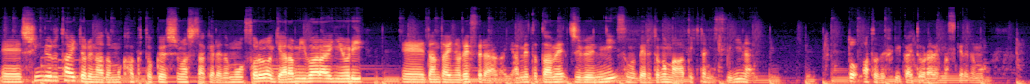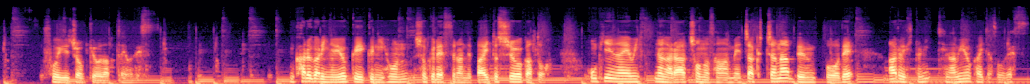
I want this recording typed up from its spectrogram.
えー、シングルタイトルなども獲得しましたけれども、それはギャラ未払いにより、えー、団体のレスラーが辞めたため、自分にそのベルトが回ってきたに過ぎない。と、後で振り返っておられますけれども、そういう状況だったようです。カルガリーのよく行く日本食レストランでバイトしようかと本気で悩みながら蝶野さんはめちゃくちゃな文法である人に手紙を書いたそうです。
